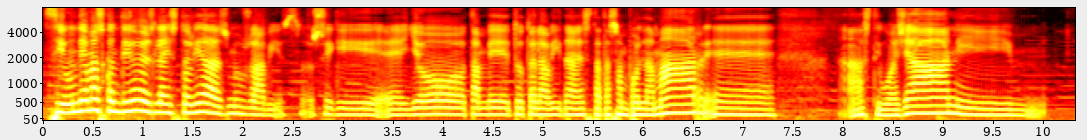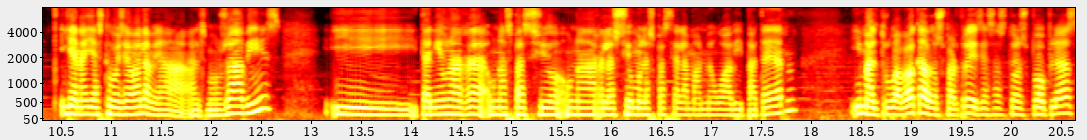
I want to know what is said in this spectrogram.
Sí, Un dia més contigo és la història dels meus avis. O sigui, eh, jo també tota la vida he estat a Sant Pol de Mar, eh, estiuejant i, i en allà estiuejava la meva, els meus avis i tenia una, una, espacio, una relació molt especial amb el meu avi patern i me'l trobava cada dos per tres, ja saps, els pobles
